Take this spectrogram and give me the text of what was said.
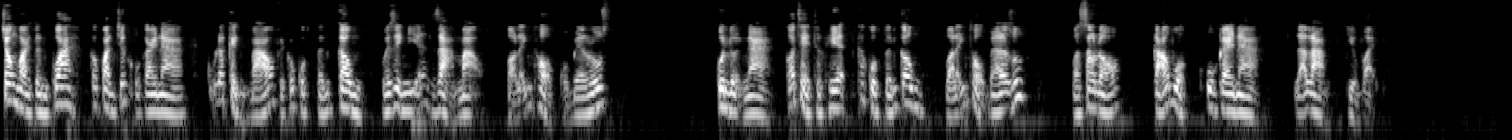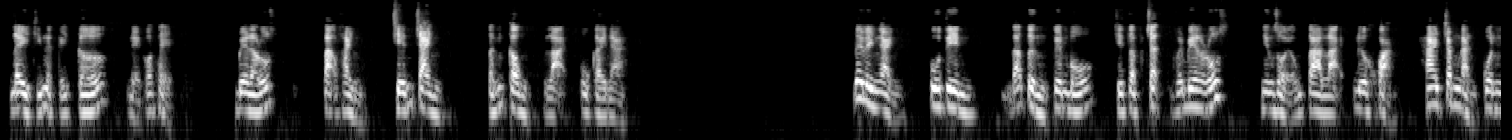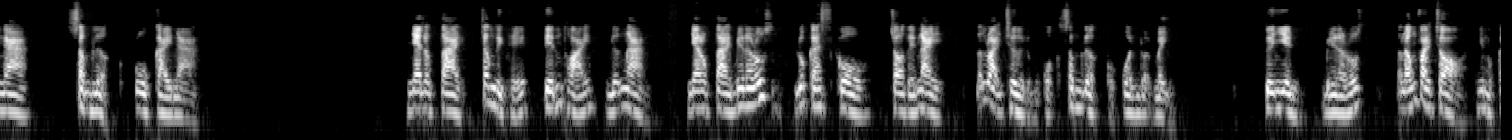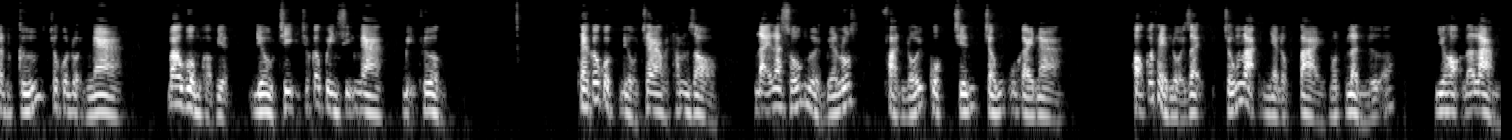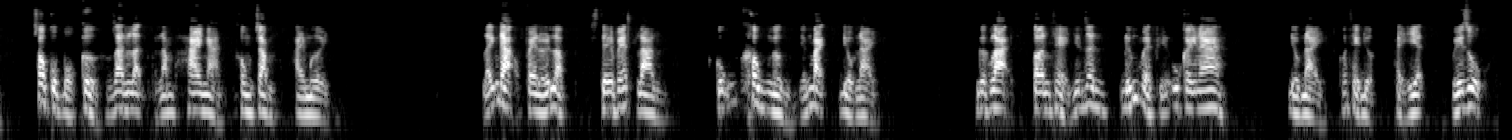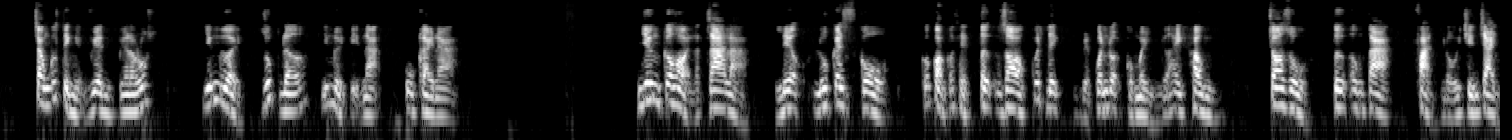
Trong vài tuần qua, các quan chức Ukraine cũng đã cảnh báo về các cuộc tấn công với danh nghĩa giả mạo vào lãnh thổ của Belarus. Quân đội Nga có thể thực hiện các cuộc tấn công vào lãnh thổ Belarus và sau đó cáo buộc Ukraine đã làm như vậy. Đây chính là cái cớ để có thể Belarus tạo thành chiến tranh tấn công lại Ukraine. Đây là hình ảnh Putin đã từng tuyên bố chỉ tập trận với Belarus nhưng rồi ông ta lại đưa khoảng 200.000 quân Nga xâm lược Ukraine. Nhà độc tài trong tình thế tiến thoái lưỡng nan, nhà độc tài Belarus Lukashenko cho tới nay đã loại trừ được một cuộc xâm lược của quân đội mình. Tuy nhiên, Belarus đã đóng vai trò như một căn cứ cho quân đội Nga, bao gồm cả việc điều trị cho các binh sĩ Nga bị thương. Theo các cuộc điều tra và thăm dò, đại đa số người Belarus phản đối cuộc chiến chống Ukraine. Họ có thể nổi dậy chống lại nhà độc tài một lần nữa, như họ đã làm sau cuộc bầu cử gian lận vào năm 2020. Lãnh đạo phe đối lập Stevetlan cũng không ngừng nhấn mạnh điều này. Ngược lại, toàn thể nhân dân đứng về phía Ukraine. Điều này có thể được thể hiện, ví dụ, trong các tình nguyện viên Belarus, những người giúp đỡ những người tị nạn Ukraine. Nhưng câu hỏi đặt ra là liệu Lukashenko có còn có thể tự do quyết định về quân đội của mình nữa hay không, cho dù tự ông ta phản đối chiến tranh.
